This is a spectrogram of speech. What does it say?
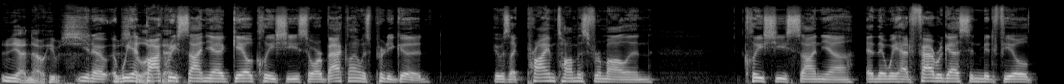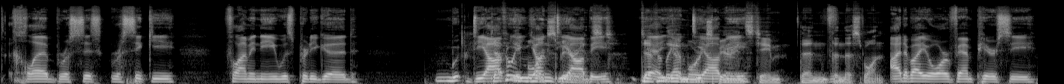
yeah, no, he was. you know, was we had Bacary okay. Sagna, Gaël Clichy, so our backline was pretty good. It was like prime Thomas Vermaelen, Clichy, Sagna, and then we had Fabregas in midfield, Hleb, Rosicky, Flamini was pretty good. Diaby, Definitely more young experienced. Diaby. Definitely yeah, a more Diaby, experienced team than than this one. Adebayor, Van Persie,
